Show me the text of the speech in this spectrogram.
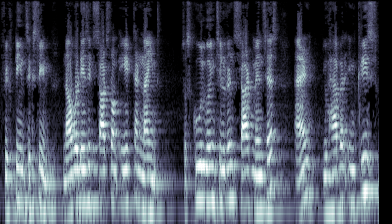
15, 16. Nowadays, it starts from 8th and 9th. So, school going children start menses and you have an increased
